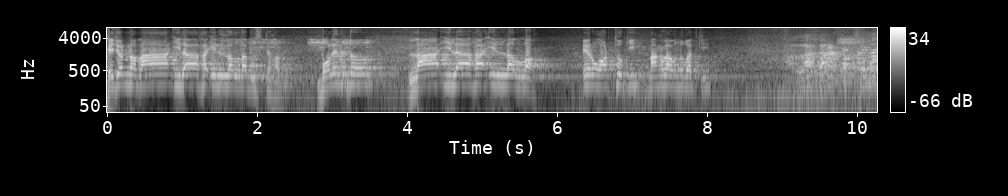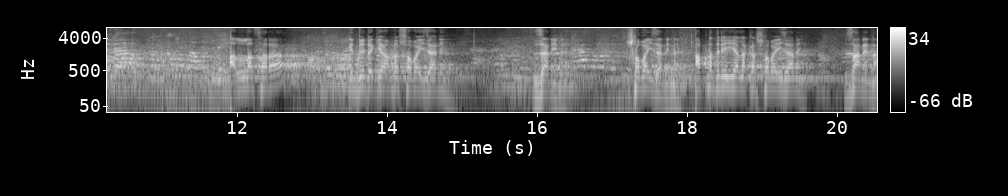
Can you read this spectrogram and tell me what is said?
এই জন্য লা ইলাহা ইল্লাল্লাহ বুঝতে হবে। বলেন তো, লা ইলাহা ইল্লাল্লাহ, এর অর্থ কি? বাংলা অনুবাদ কি? আল্লাহ ছাড়া, কিন্তু এটা কি আমরা সবাই জানি? জানি না। সবাই জানি না। আপনাদের এই এলাকার সবাই জানে? জানে না।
